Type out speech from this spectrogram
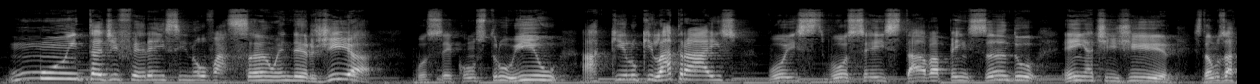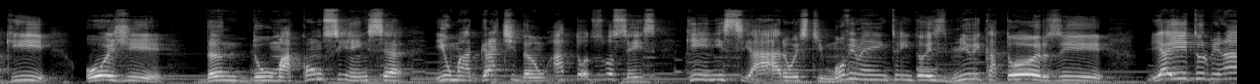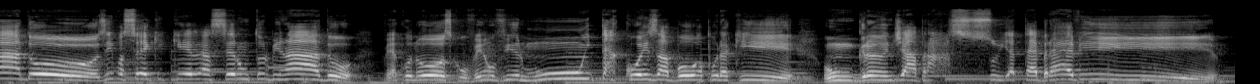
muita diferença, inovação, energia, você construiu aquilo que lá atrás você estava pensando em atingir. Estamos aqui hoje dando uma consciência e uma gratidão a todos vocês que iniciaram este movimento em 2014. E aí, turbinados? E você que queira ser um turbinado? Venha conosco, venha ouvir muita coisa boa por aqui. Um grande abraço e até breve!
